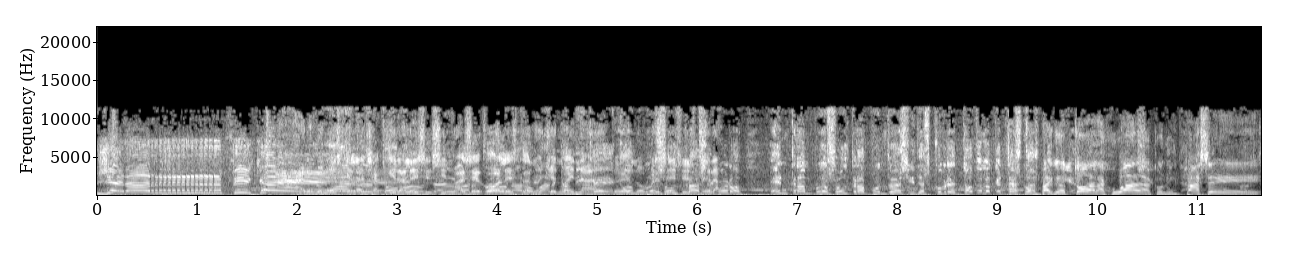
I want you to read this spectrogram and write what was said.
Gerard Piqué. Claro, es que la Shakira le dice, si no hace gol esta noche no hay nada. Entonces el hombre se desespera. Entra en plusultra.es y descubre todo lo que te Acompañó toda la jugada con un pase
